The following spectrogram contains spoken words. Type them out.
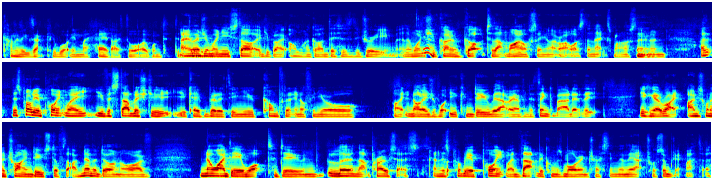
kind of exactly what in my head I thought I wanted to do. I do. imagine when you started, you'd be like, "Oh my god, this is the dream," and then once Yeah. you've kind of got to that milestone, you're like, "Right, what's the next milestone?" Mm. And I, there's probably a point where you've established your, your capability and you're confident enough in your like knowledge of what you can do without really having to think about it that you can go, "Right, I just want to try and do stuff that I've never done or I've no idea what to do and learn that process. And there's probably a point where that becomes more interesting than the actual subject matter.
